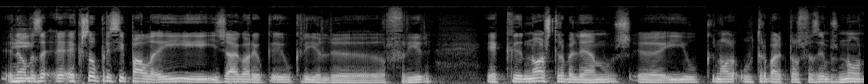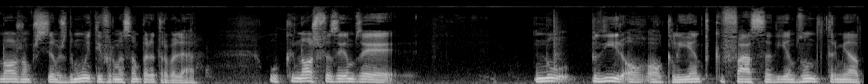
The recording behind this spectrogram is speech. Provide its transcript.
Não, e... mas a, a, questão principal aí, e já agora eu, eu queria lhe referir, é que nós trabalhamos e o, que nós, o trabalho que nós fazemos, não, nós não precisamos de muita informação para trabalhar. O que nós fazemos é no pedir ao, ao, cliente que faça, digamos, um determinado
